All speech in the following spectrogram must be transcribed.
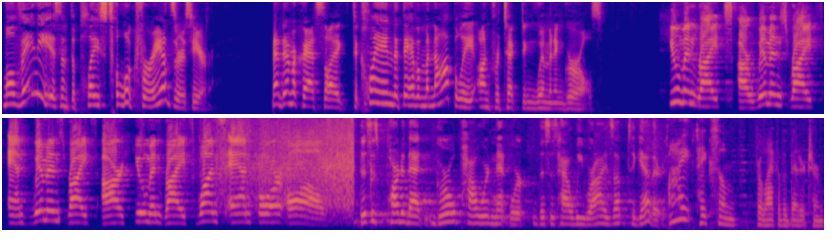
Mulvaney isn't the place to look for answers here. Now, Democrats like to claim that they have a monopoly on protecting women and girls. Human rights are women's rights, and women's rights are human rights once and for all. This is part of that girl power network. This is how we rise up together. I take some, for lack of a better term,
